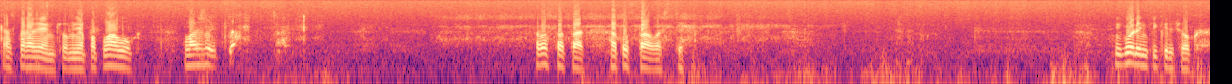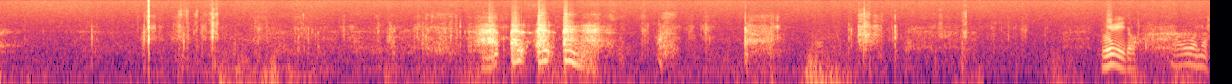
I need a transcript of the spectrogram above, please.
Проверим, что у меня поплавок ложится. Просто так, от усталости. И голенький крючок. Не видел. А вон он.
